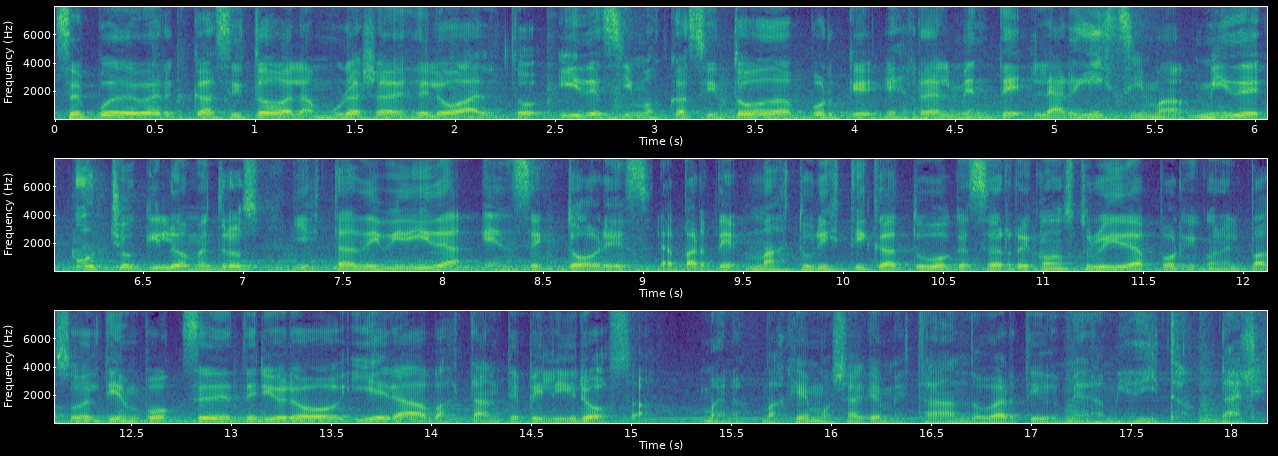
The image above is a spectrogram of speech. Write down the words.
Se puede ver casi toda la muralla desde lo alto, y decimos casi toda porque es realmente larguísima, mide 8 kilómetros y está dividida en sectores. La parte más turística tuvo que ser reconstruida porque con el paso del tiempo se deterioró y era bastante peligrosa. Bueno, bajemos ya que me está dando vértigo y me da miedito. Dale.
